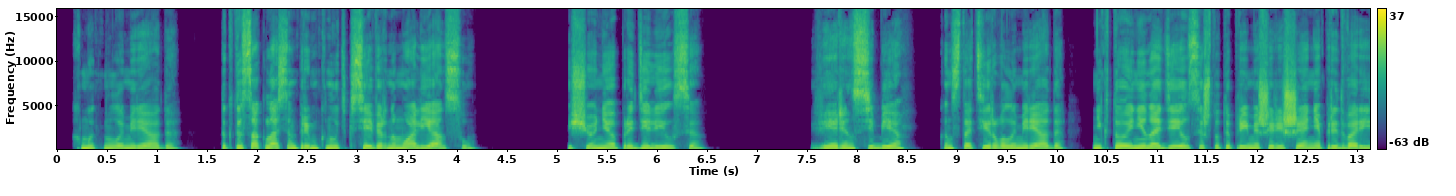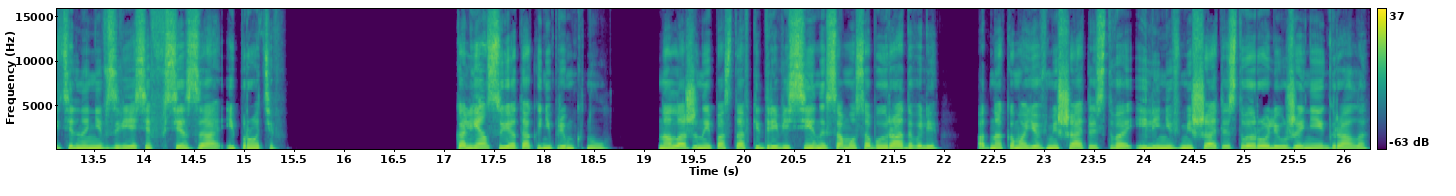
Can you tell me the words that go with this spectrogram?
— хмыкнула Мириада. «Так ты согласен примкнуть к Северному альянсу?» еще не определился. Верен себе, констатировала Мириада. «Никто и не надеялся, что ты примешь решение, предварительно не взвесив все «за» и «против». К альянсу я так и не примкнул. Налаженные поставки древесины, само собой, радовали, однако мое вмешательство или невмешательство роли уже не играло.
